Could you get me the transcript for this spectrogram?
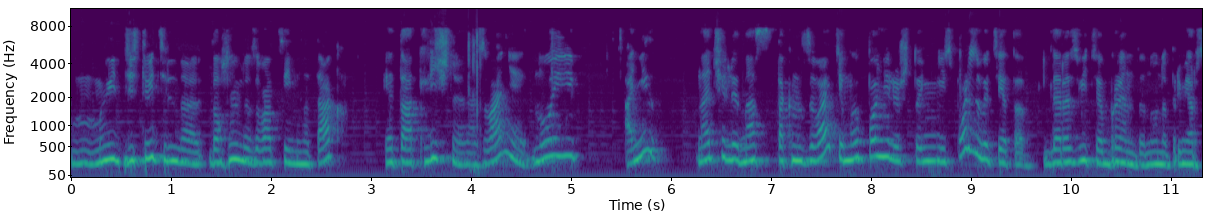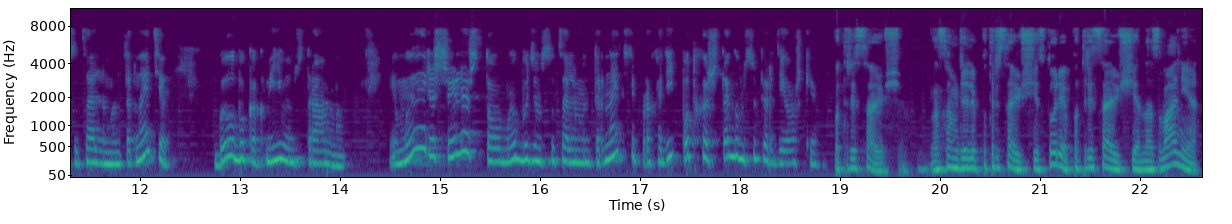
мы действительно должны называться именно так. Это отличное название. Ну и они начали нас так называть, и мы поняли, что не использовать это для развития бренда, ну, например, в социальном интернете, было бы как минимум странно. И мы решили, что мы будем в социальном интернете проходить под хэштегом супердевушки. Потрясающе. На самом деле потрясающая история, потрясающее название.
